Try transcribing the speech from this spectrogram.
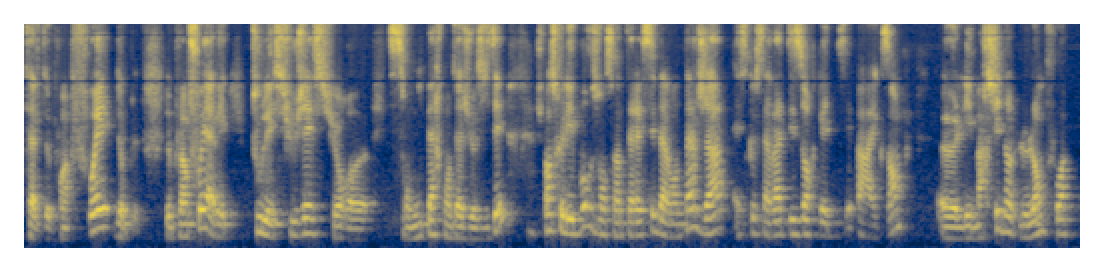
tape de, point fouet, de, plein fouet avec tous les sujets sur euh, son hyper contagiosité. Je pense que les bourses vont s'intéresser davantage à est-ce que ça va désorganiser, par exemple, euh, les marchés de l'emploi?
